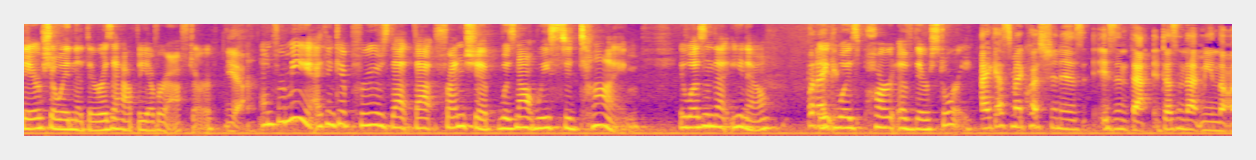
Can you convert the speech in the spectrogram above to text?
they are showing that there is a happy ever after. Yeah. And for me, I think it proves that that friendship was not wasted time. It wasn't that you know, But it g- was part of their story. I guess my question is isn't that doesn't that mean the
